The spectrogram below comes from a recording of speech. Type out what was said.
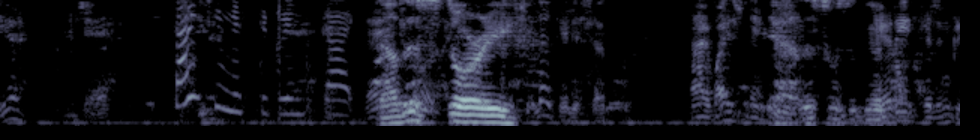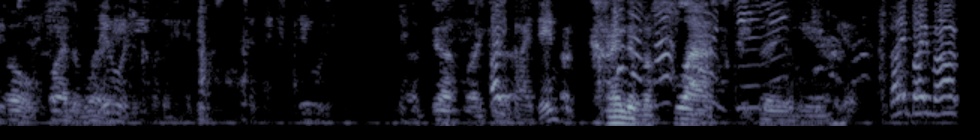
dear. Thank you, Mr. Grimsdyke. Now this story, Look at yourself. My wife's name yeah, this was a good Mary one. Helen Oh, by the way, They always call her Helen. It's a nice name. I've got like a, a kind of a flask thing here. Bye bye, Mark.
